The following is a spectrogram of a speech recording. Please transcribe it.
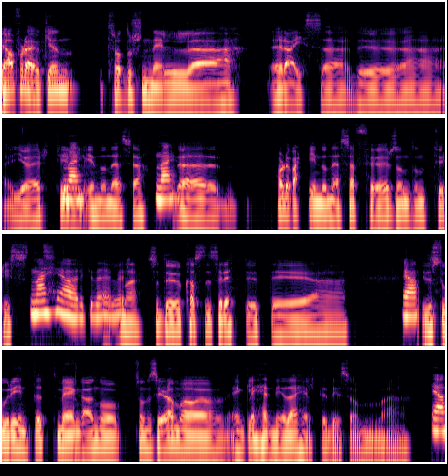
Ja, for det er jo ikke en tradisjonell eh, reise du eh, gjør til Nei. Indonesia. Nei. Det, har du vært i Indonesia før som sånn turist? Nei, jeg har ikke det heller. Nei. Så du kastes rett ut i, eh, Ja. i det store intet med en gang, og som du sier, da, må egentlig hengi deg helt til de som eh, Ja,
